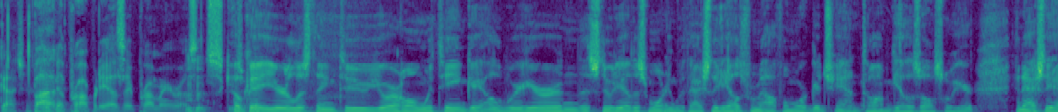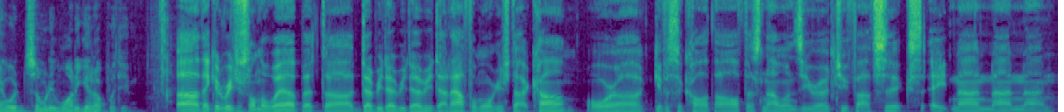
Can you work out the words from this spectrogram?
Gotcha. Buying okay. the property as a primary mm-hmm. residence. Mm-hmm. Okay, me. you're listening to Your Home with Team Gale. We're here in the studio this morning with Ashley Hales from Alpha Mortgage, and Tom Gale is also here. And Ashley, how would somebody want to get up with you? Uh, they could reach us on the web at uh, www.alphamortgage.com or uh, give us a call at the office 910 256 8999.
